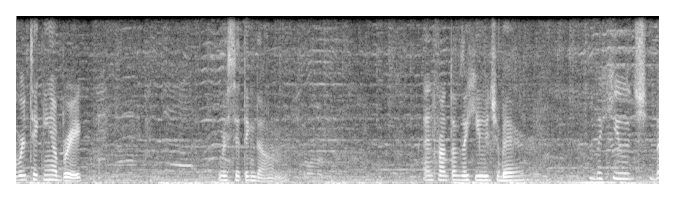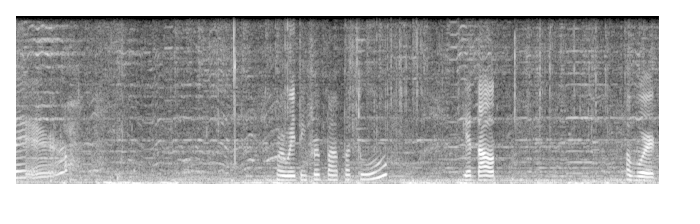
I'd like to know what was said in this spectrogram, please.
So we're taking a break. We're sitting down in front of the huge bear. The huge bear. We're waiting for Papa to get out of work.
